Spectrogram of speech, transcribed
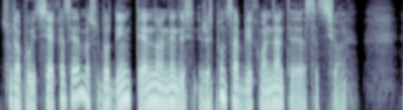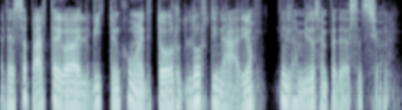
sulla pulizia a caserma, sull'ordine interno, rendendosi responsabile il comandante della stazione. La terza parte regolava il vitto in comune detto l'ordinario, nell'ambito sempre della stazione.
